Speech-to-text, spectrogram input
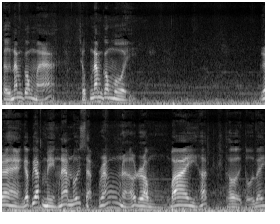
từ năm con mã sụp năm con mười ra hàng gấp gấp miền Nam núi sập rắn nở rồng bay hết thời tụi bay.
